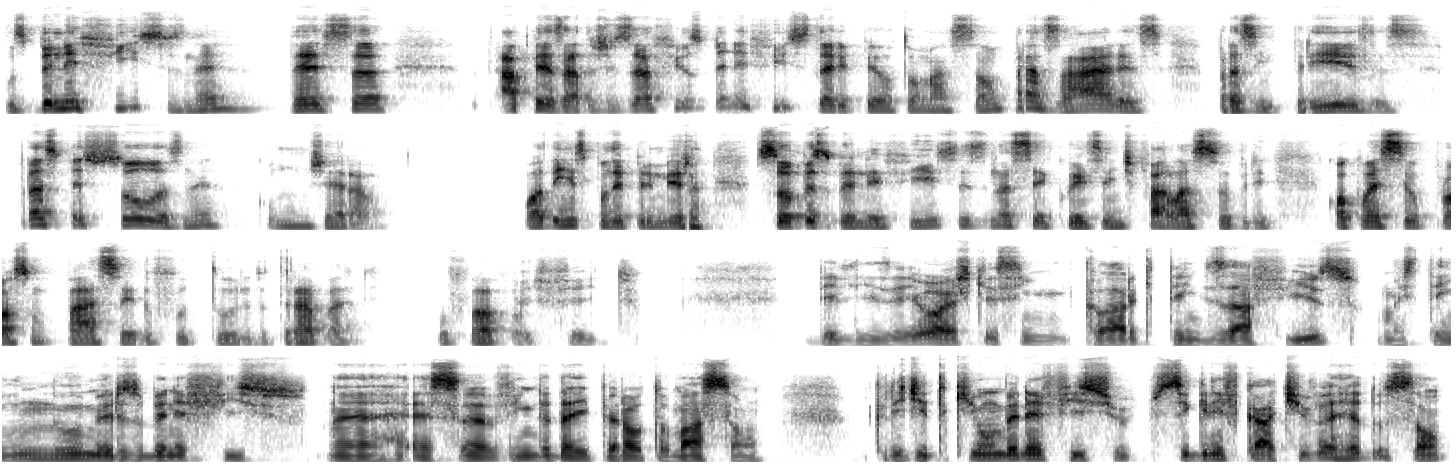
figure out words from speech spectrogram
os benefícios, né, dessa apesar dos desafios, os benefícios da LP automação para as áreas, para as empresas, para as pessoas, né, como geral. Podem responder primeiro sobre os benefícios e na sequência a gente falar sobre qual vai ser o próximo passo aí do futuro do trabalho. Por favor. Perfeito. Beleza, eu acho que assim, claro que tem desafios, mas tem inúmeros benefícios, né? Essa vinda da hiperautomação. Acredito que um benefício significativo é a redução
